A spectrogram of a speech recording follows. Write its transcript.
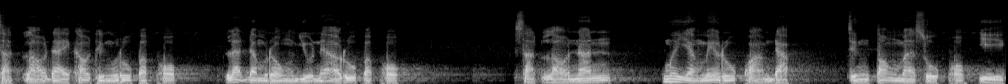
สัตว์เหล่าใดเข้าถึงรูปภพและดำรงอยู่ในอรูปภพสัตว์เหล่านั้นเมื่อยังไม่รู้ความดับ จึงต้องมาสู่ภพอีก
